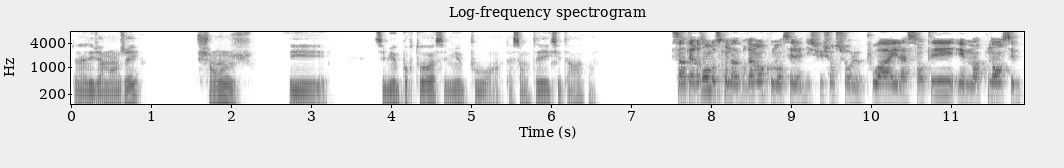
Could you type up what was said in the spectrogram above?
Tu en as déjà mangé, change et c'est mieux pour toi, c'est mieux pour ta santé, etc. C'est intéressant parce qu'on a vraiment commencé la discussion sur le poids et la santé et maintenant c'est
